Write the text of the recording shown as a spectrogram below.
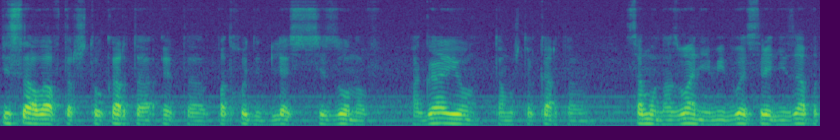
писал автор, что карта это подходит для сезонов Агаю, потому что карта, само название Midwest, Средний Запад,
